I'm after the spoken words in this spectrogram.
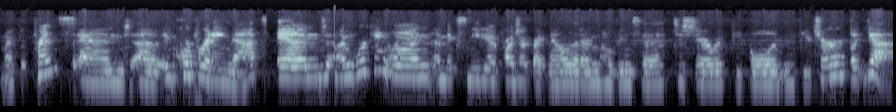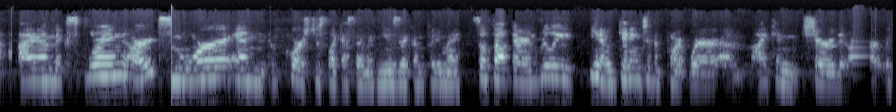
my footprints, and uh, incorporating that. And I'm working on a mixed media project right now that I'm hoping to to share with people in the future. But yeah, I am exploring art more, and of course, just like I said with music, I'm putting myself out there and really you know getting to the point where um, I can share the art with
